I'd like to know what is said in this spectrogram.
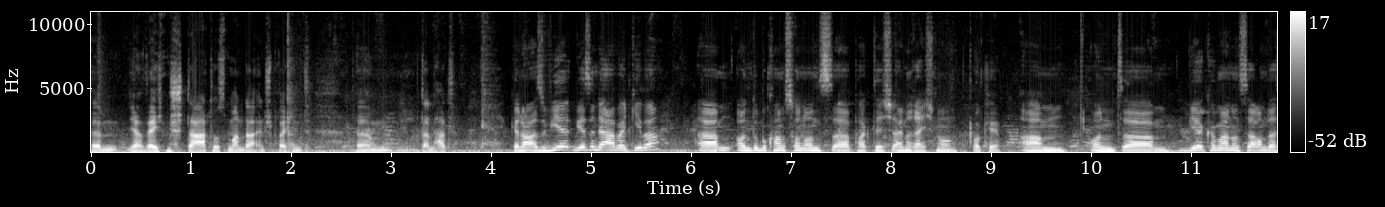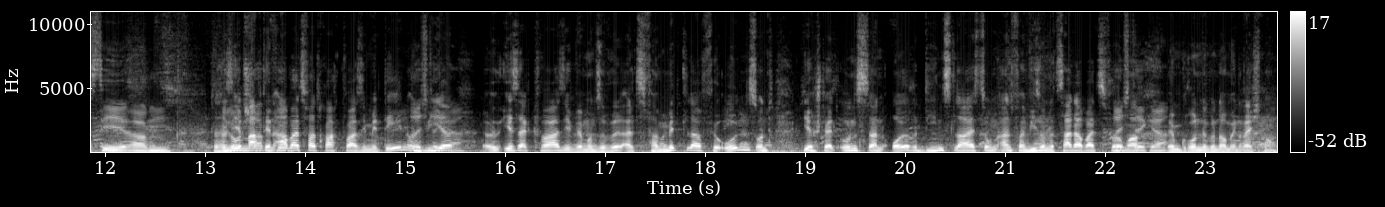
ähm, ja, welchen Status man da entsprechend ähm, dann hat. Genau, also wir, wir sind der Arbeitgeber ähm, und du bekommst von uns äh, praktisch eine Rechnung. Okay. Ähm, und ähm, wir kümmern uns darum, dass die ähm, Das heißt, ihr macht den Arbeitsvertrag quasi mit denen und Richtig, wir, äh, ihr seid quasi, wenn man so will, als Vermittler für uns und ihr stellt uns dann eure Dienstleistungen einfach wie so eine Zeitarbeitsfirma Richtig, ja. im Grunde genommen in Rechnung.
